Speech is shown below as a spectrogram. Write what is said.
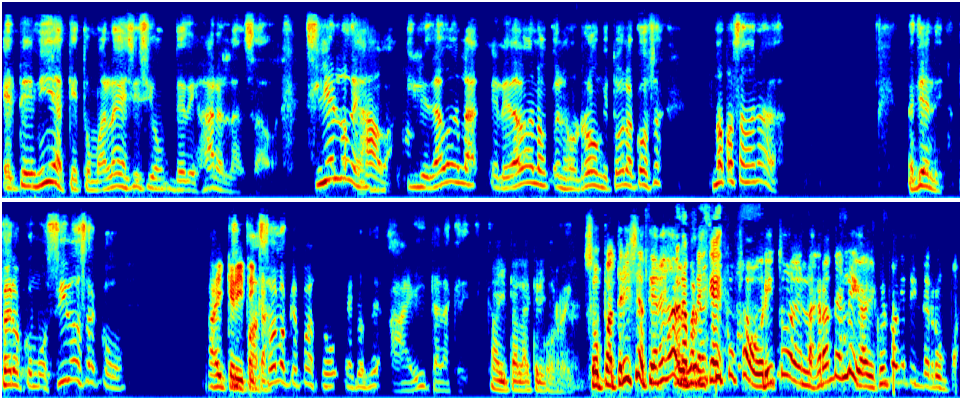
él tenía que tomar la decisión de dejar al lanzador. Si él lo dejaba y le daban, la, le daban el honrón y toda la cosa, no pasaba nada. ¿Me entiendes? Pero como sí lo sacó Hay y crítica. pasó lo que pasó, entonces ahí está la crítica. Ahí está la crítica. Correcto. So, Patricia, ¿tienes Bueno, algún es que- equipo favorito en las grandes ligas? Disculpa que te interrumpa.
